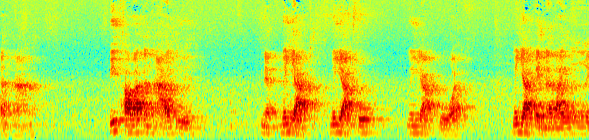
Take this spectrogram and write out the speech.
ตัณหา วิภาวะตัณหาก็คือ เนี่ยไม่อยากไม่อยากทุกข์ไม่อยากปวด ไม่อยากเป็นอะไรเลย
